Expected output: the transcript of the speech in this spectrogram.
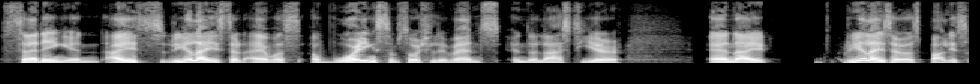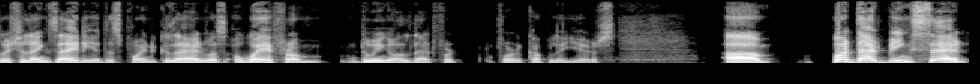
setting. And I realized that I was avoiding some social events in the last year. And I realized I was probably social anxiety at this point because I was away from doing all that for, for a couple of years. Um, but that being said,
